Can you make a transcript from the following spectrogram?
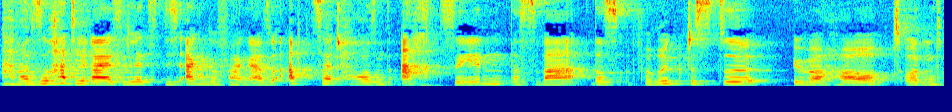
Aber so hat die Reise letztlich angefangen. Also ab 2018, das war das Verrückteste überhaupt. Und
